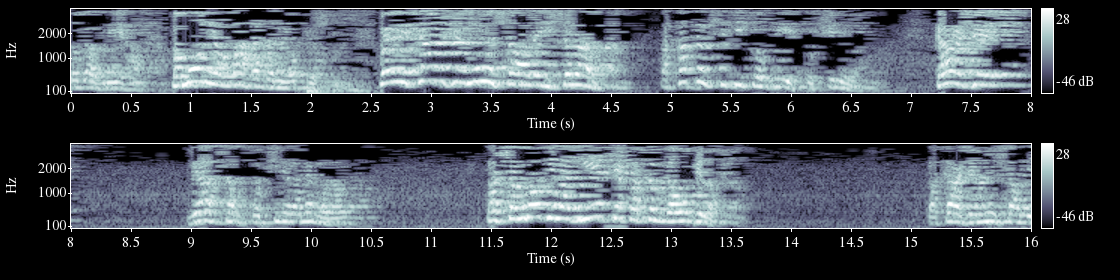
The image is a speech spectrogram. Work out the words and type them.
toga grijeha. Pa moli Allaha da mi oprosti. Pa je kaže Musa ale i a kakav si ti to grijeh počinila? Kaže, ja sam počinila nemoral. Pa sam rodila djece pa sam ga ubila. Pa kaže Musa ale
